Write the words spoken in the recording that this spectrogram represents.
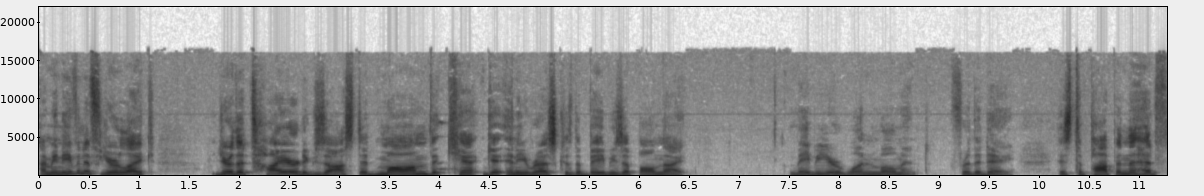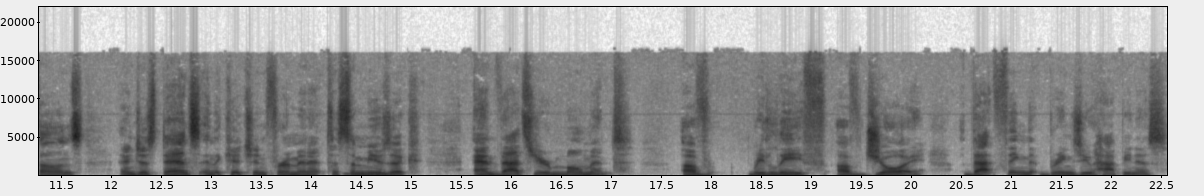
I mean, even if you're like, you're the tired, exhausted mom that can't get any rest because the baby's up all night maybe your one moment for the day is to pop in the headphones and just dance in the kitchen for a minute to some mm-hmm. music. And that's your moment of relief, of joy, that thing that brings you happiness.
